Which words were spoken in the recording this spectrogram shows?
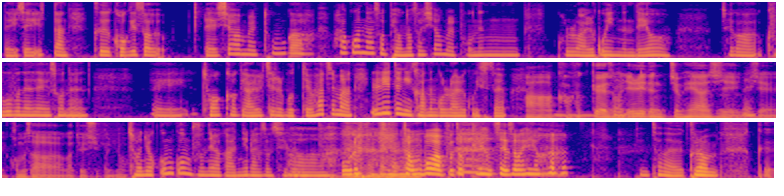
네 이제 일단 그 거기서 예, 시험을 통과하고 나서 변호사 시험을 보는 걸로 알고 있는데요. 제가 그 부분에 대해서는 예, 정확하게 알지를 못해요. 하지만 1, 2등이 가는 걸로 알고 있어요. 아, 각 음, 학교에서 한 네. 1, 2등쯤 해야지 네. 이제 검사가 될 수 있군요. 전혀 꿈꾼 분야가 아니라서 지금 아, 모르 정보가 부족해요. 죄송해요. 괜찮아요. 그럼 그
